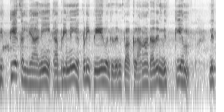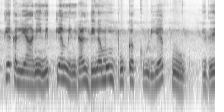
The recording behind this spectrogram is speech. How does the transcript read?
நித்திய கல்யாணி அப்படின்னு எப்படி பேர் வந்ததுன்னு பார்க்கலாம். அதாவது நித்தியம். நித்திய கல்யாணி நித்தியம் என்றால் தினமும் பூக்கக்கூடிய பூ. இது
